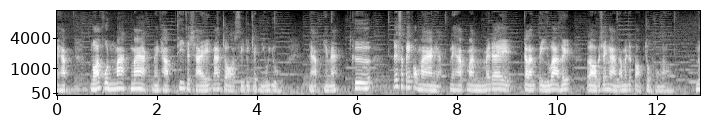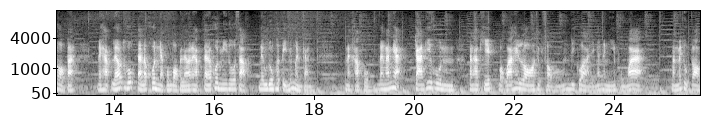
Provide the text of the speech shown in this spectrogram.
นะครับน้อยคนมากๆนะครับที่จะใช้หน้าจอ 4.7 นิ้วอยู่ นะครับเห็นไหมคือเลขสเปคออกมาเนี่ยนะครับมันไม่ได้การันตีว่าเฮ้ยเราไปใช้งานแล้วมันจะตอบโจทย์ของเรานึกออกปะนะครับแล้วทุกแต่ละคนเนี่ยผมบอกไปแล้วนะครับ แต่ละคนมีโทรศัพท์ในอุดมคติไม่เหมือนกันนะครับผมดังนั้นเนี่ยการที่คุณมาทำคลิปบอกว่าให้รอ 12 ดีกว่าอย่างนั้นอย่างนี้ผมว่ามันไม่ถูกต้อง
